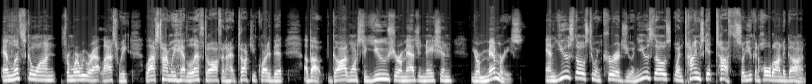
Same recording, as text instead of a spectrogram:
And let's go on from where we were at last week. Last time we had left off, and I had talked to you quite a bit about God wants to use your imagination, your memories, and use those to encourage you and use those when times get tough so you can hold on to God.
